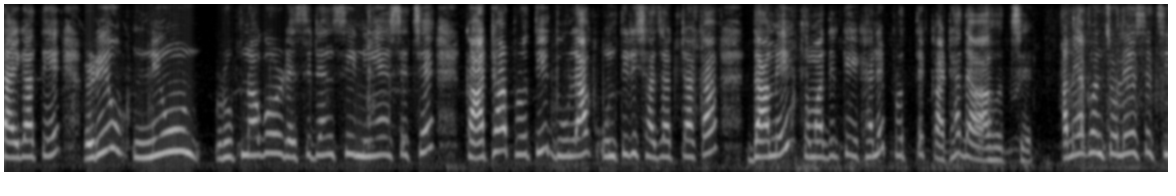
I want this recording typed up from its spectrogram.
জায়গাতে রিউ, নিউ রূপনগর রেসিডেন্সি নিয়ে এসেছে। কাঠা প্রতি দু লাখ উনত্রিশ হাজার টাকা দামে তোমাদেরকে এখানে প্রত্যেক কাঠা দেওয়া হচ্ছে। আমি এখন চলে এসেছি,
